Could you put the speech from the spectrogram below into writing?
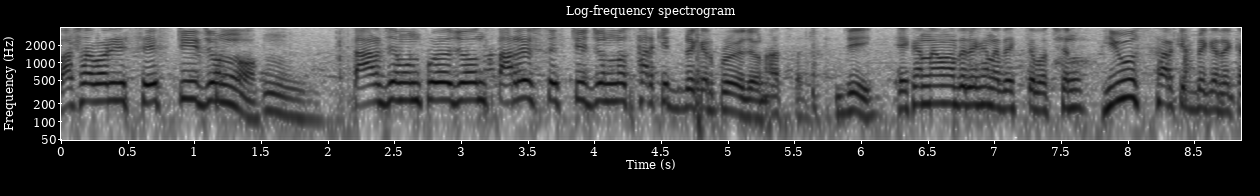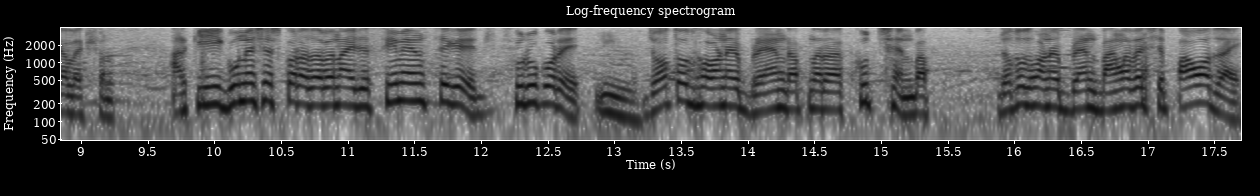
বাসা বাড়ির সেফটির জন্য তার যেমন প্রয়োজন তারের সেফটির জন্য সার্কিট ব্রেকার প্রয়োজন। আচ্ছা। জি এখানে আমাদের এখানে দেখতে পাচ্ছেন হিউজ সার্কিট ব্রেকারের কালেকশন আর কি গুণে শেষ করা যাবে না এই যে সিমেন্স থেকে শুরু করে যত ধরনের ব্র্যান্ড আপনারা খুঁজছেন বা যত ধরনের ব্র্যান্ড বাংলাদেশে পাওয়া যায়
